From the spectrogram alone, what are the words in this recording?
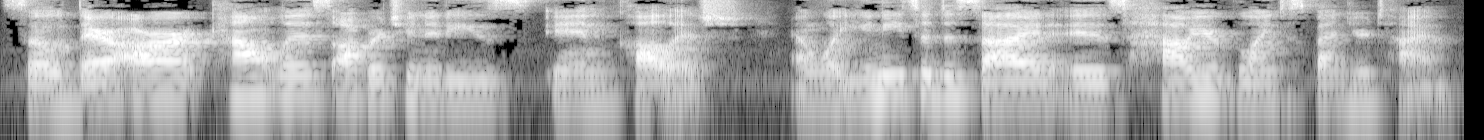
So there are countless opportunities in college and what you need to decide is how you're going to spend your time.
